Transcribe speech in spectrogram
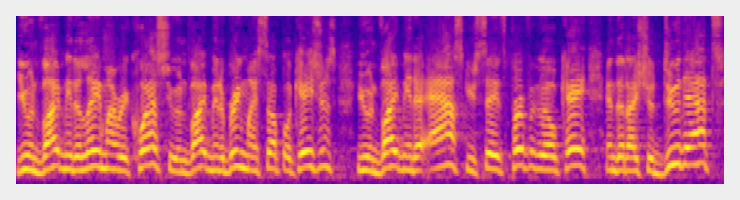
You invite me to lay my requests. You invite me to bring my supplications. You invite me to ask. You say it's perfectly okay and that I should do that.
